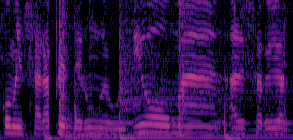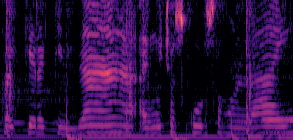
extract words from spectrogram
comenzar a aprender un nuevo idioma, a desarrollar cualquier actividad. Hay muchos cursos online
